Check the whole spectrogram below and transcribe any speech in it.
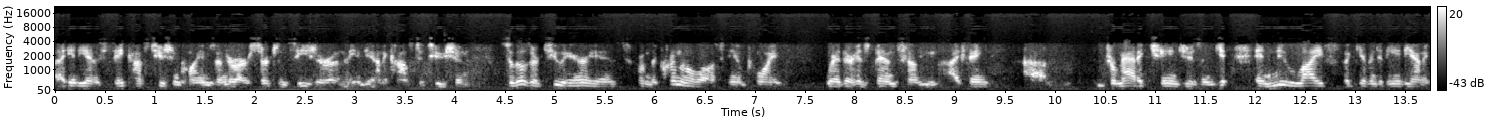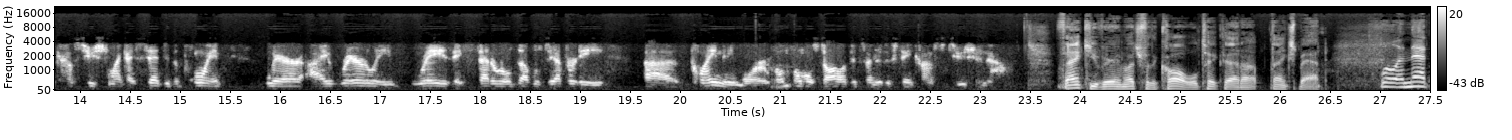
uh, Indiana state constitution claims under our search and seizure on the Indiana Constitution. So those are two areas from the criminal law standpoint where there has been some, I think, um, dramatic changes and, and new life given to the Indiana Constitution. Like I said, to the point where I rarely raise a federal double jeopardy uh, claim anymore. Almost all of it's under the state constitution now. Thank you very much for the call. We'll take that up. Thanks, Matt. Well, and that,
